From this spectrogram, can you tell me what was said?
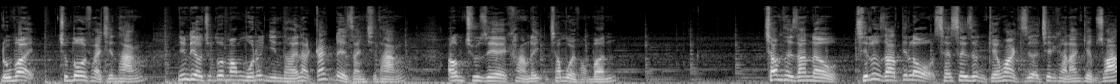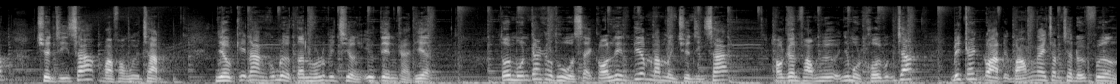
Đúng vậy, chúng tôi phải chiến thắng, nhưng điều chúng tôi mong muốn được nhìn thấy là cách để giành chiến thắng. Ông Chuzier khẳng định trong buổi phỏng vấn. Trong thời gian đầu, chiến lược gia tiết lộ sẽ xây dựng kế hoạch dựa trên khả năng kiểm soát, truyền chính xác và phòng ngự chặt. Nhiều kỹ năng cũng được tân huấn luyện viên trưởng ưu tiên cải thiện. Tôi muốn các cầu thủ sẽ có liên tiếp năm đường truyền chính xác. Họ cần phòng ngự như một khối vững chắc, biết cách đoạt được bóng ngay trong chân đối phương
